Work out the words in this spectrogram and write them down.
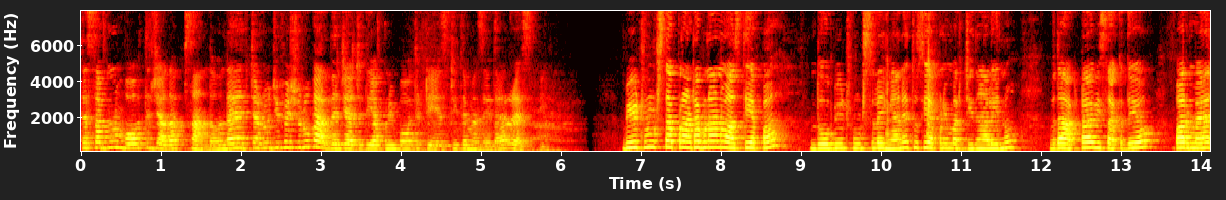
ਤੇ ਸਭ ਨੂੰ ਬਹੁਤ ਜ਼ਿਆਦਾ ਪਸੰਦ ਆਉਂਦਾ ਹੈ। ਚਲੋ ਜੀ, ਫਿਰ ਸ਼ੁਰੂ ਕਰਦੇ ਹਾਂ ਜੀ ਅੱਜ ਦੀ ਆਪਣੀ ਬਹੁਤ ਹੀ ਟੇਸਟੀ ਤੇ ਮਜ਼ੇਦਾਰ ਰੈਸਪੀ ਬੀਟਰੂਟਸ ਦਾ ਪਰਾਂਠਾ ਬਣਾਉਣ ਵਾਸਤੇ ਆਪਾਂ ਦੋ ਬੀਟਰੂਟਸ ਲਈਆਂ ਨੇ। ਤੁਸੀਂ ਆਪਣੀ ਮਰਜ਼ੀ ਨਾਲ ਇਹਨੂੰ ਵਧਾ ਘਟਾ ਵੀ ਸਕਦੇ ਹੋ, ਪਰ ਮੈਂ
